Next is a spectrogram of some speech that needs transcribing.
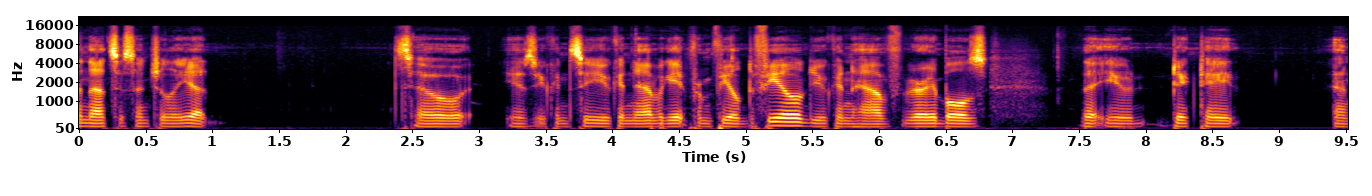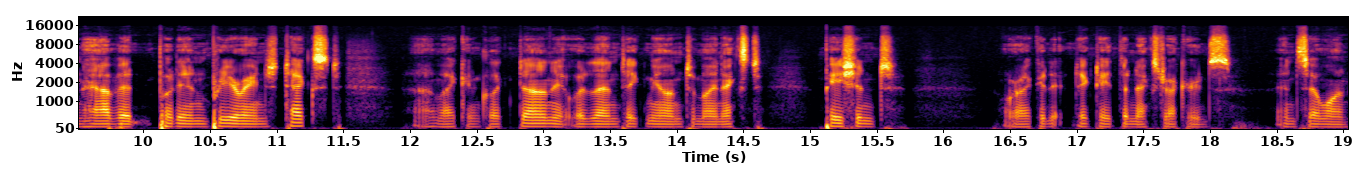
And that's essentially it. So as you can see, you can navigate from field to field. You can have variables that you dictate and have it put in prearranged text. Um, I can click done. It would then take me on to my next patient, or I could dictate the next records, and so on.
